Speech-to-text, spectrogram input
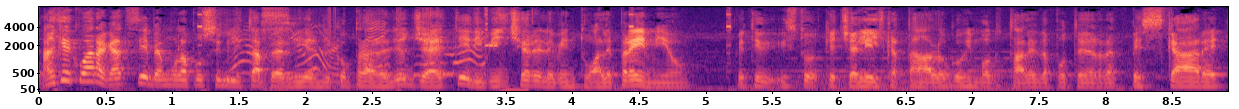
Anche qua, ragazzi, abbiamo la possibilità per dire di comprare gli oggetti e di vincere l'eventuale premio. Avete visto che c'è lì il catalogo in modo tale da poter pescare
